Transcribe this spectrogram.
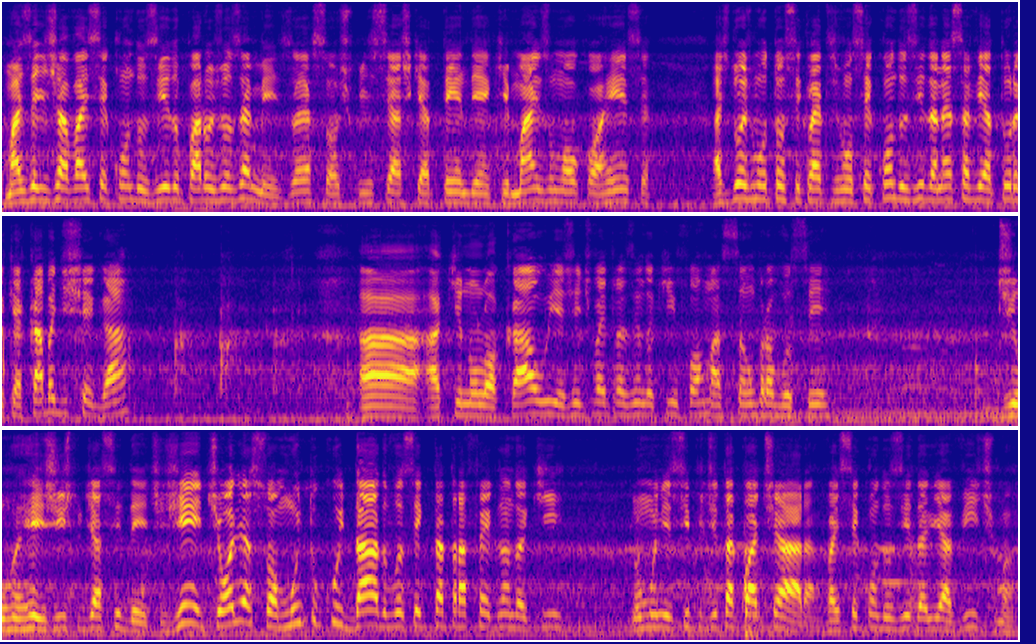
Mas ele já vai ser conduzido para o José Mendes. Olha só, os policiais que atendem aqui mais uma ocorrência. As duas motocicletas vão ser conduzidas nessa viatura que acaba de chegar a, aqui no local e a gente vai trazendo aqui informação para você de um registro de acidente. Gente, olha só, muito cuidado você que está trafegando aqui no município de Itacoatiara. Vai ser conduzida ali a vítima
